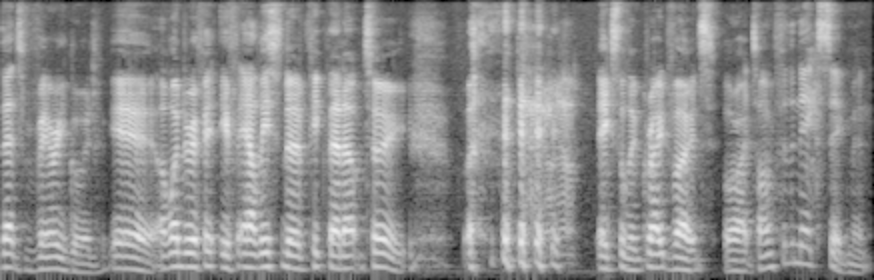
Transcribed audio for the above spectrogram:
that's very good. Yeah. I wonder if it, if our listener picked that up too. I don't know. Excellent. Great votes. All right, time for the next segment.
